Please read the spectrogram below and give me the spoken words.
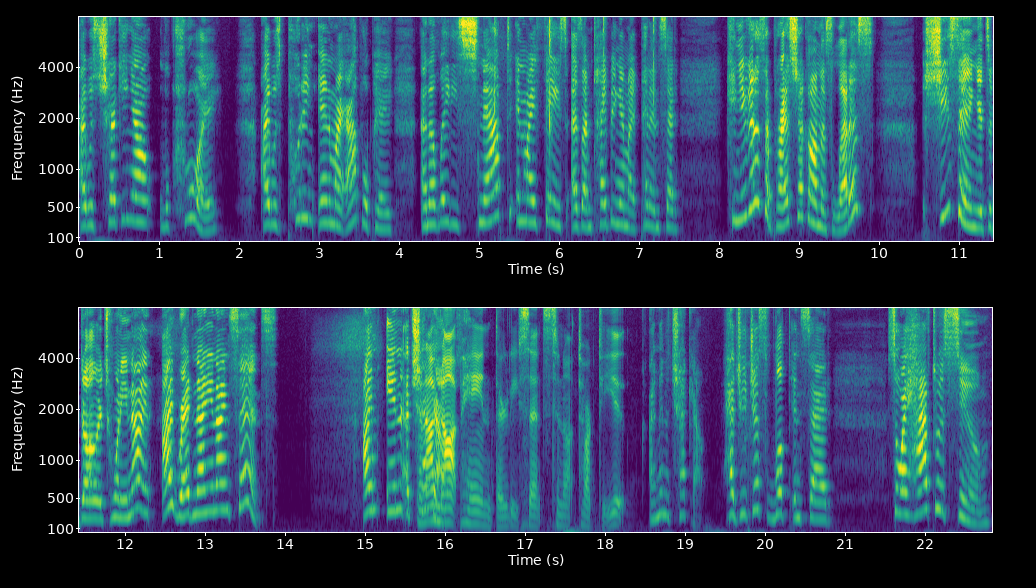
I was checking out Lacroix. I was putting in my Apple Pay, and a lady snapped in my face as I'm typing in my pen and said, "Can you get us a price check on this lettuce?" She's saying it's a dollar twenty nine. I read ninety nine cents. I'm in a checkout. and I'm not paying thirty cents to not talk to you. I'm in a checkout. Had you just looked and said, so I have to assume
